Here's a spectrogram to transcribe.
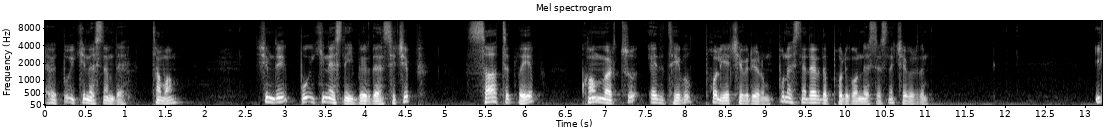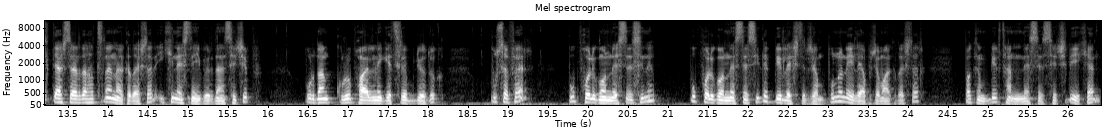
Evet bu iki nesnem de tamam. Şimdi bu iki nesneyi birden seçip sağ tıklayıp Convert to Editable Poly'e çeviriyorum. Bu nesneleri de poligon nesnesine çevirdim. İlk derslerde hatırlayın arkadaşlar iki nesneyi birden seçip buradan grup haline getirebiliyorduk. Bu sefer bu poligon nesnesini bu poligon nesnesiyle birleştireceğim. Bunu neyle yapacağım arkadaşlar? Bakın bir tane nesne seçiliyken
